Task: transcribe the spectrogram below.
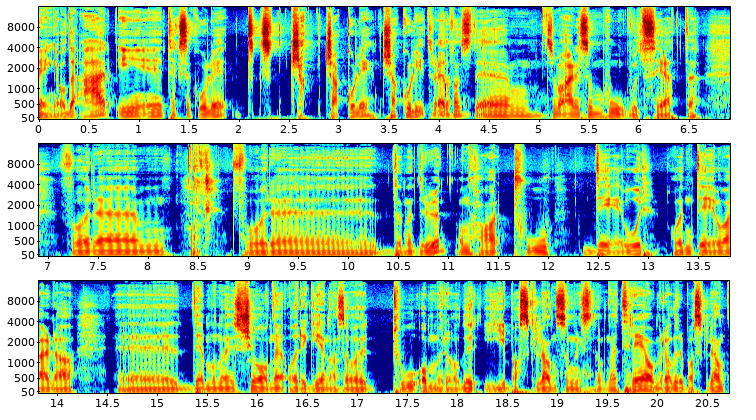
lenge. Og det er i Texacoli Chacoli, Chacoli tror jeg det faktisk det, som er liksom hovedsetet for, um, for denne druen. Og den har to D-ord, og en D-ord er da eh, Demonisione Origin, altså to områder i Baskeland som liksom, Nei, tre områder i Baskeland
